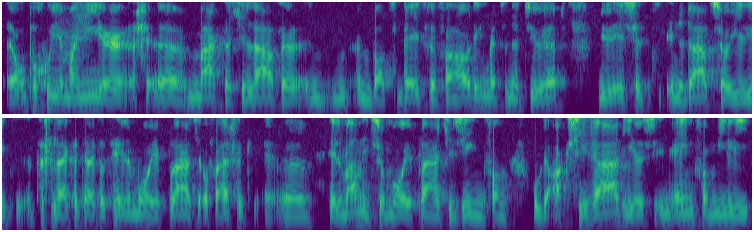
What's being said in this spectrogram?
op een goede manier uh, maakt dat je later een, een, wat betere verhouding met de natuur hebt. Nu is het inderdaad zo, je liet tegelijkertijd dat hele mooie plaatje, of eigenlijk uh, helemaal niet zo'n mooie plaatje zien van hoe de actieradius in één familie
